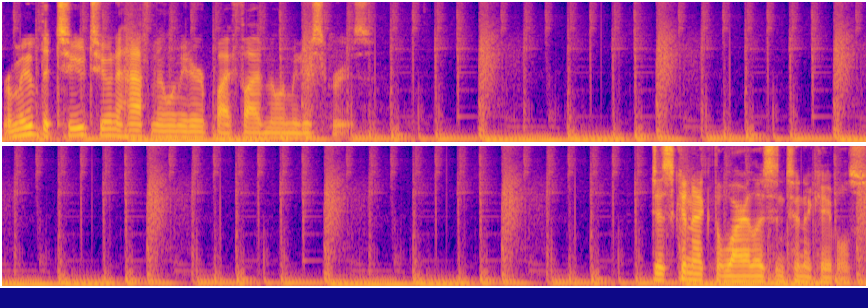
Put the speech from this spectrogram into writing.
Remove the two 2.5mm by 5mm screws. Disconnect the wireless antenna cables.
